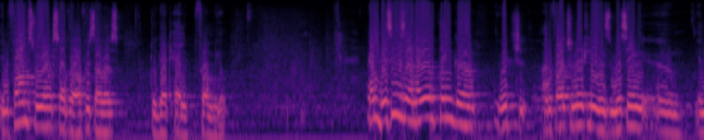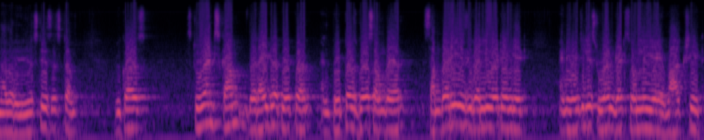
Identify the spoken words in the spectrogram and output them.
inform students of the office hours to get help from you. And this is another thing uh, which unfortunately is missing um, in our university system because students come, they write the paper and papers go somewhere, somebody is evaluating it and eventually student gets only a mark sheet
